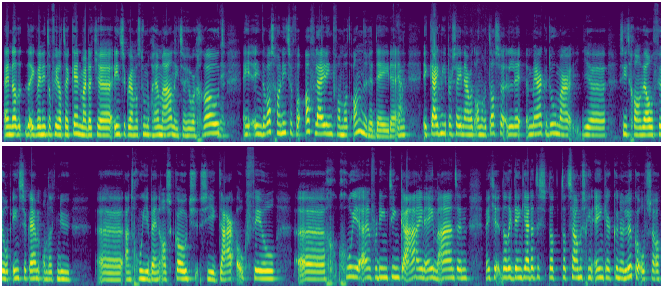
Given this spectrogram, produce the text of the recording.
En dat, ik weet niet of je dat herkent, maar dat je Instagram was toen nog helemaal niet zo heel erg groot. Nee. En, er was gewoon niet zoveel afleiding van wat anderen deden. Ja. En ik kijk niet per se naar wat andere tassenmerken doen, maar je ziet gewoon wel veel op Instagram. Omdat ik nu eh, aan het groeien ben als coach, zie ik daar ook veel eh, groeien en verdien 10k in één maand. En weet je, dat ik denk, ja, dat, is, dat, dat zou misschien één keer kunnen lukken of zo.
